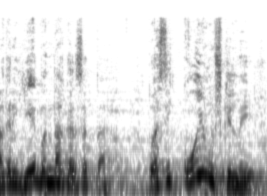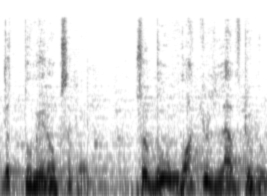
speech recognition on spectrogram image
अगर ये बंदा कर सकता है तो ऐसी कोई मुश्किल नहीं जो तुम्हें रोक सके। So do what you love to do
